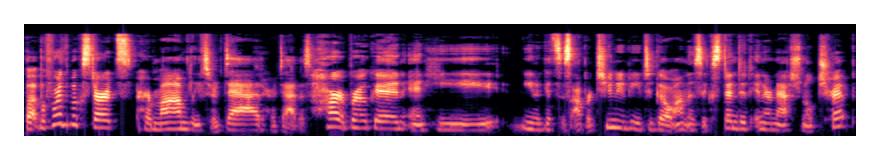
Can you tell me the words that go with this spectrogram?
But before the book starts, her mom leaves her dad. Her dad is heartbroken and he, you know, gets this opportunity to go on this extended international trip.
